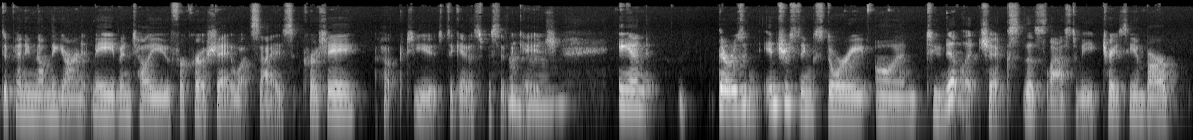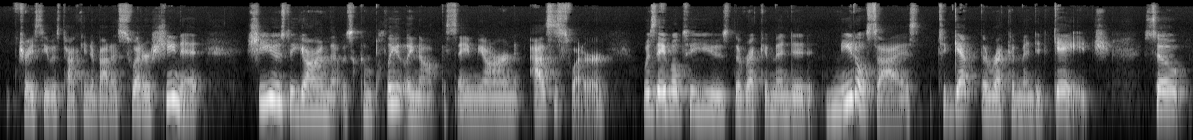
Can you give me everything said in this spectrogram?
depending on the yarn, it may even tell you for crochet what size crochet hook to use to get a specific gauge. Mhm. And there was an interesting story on Two Knit Lit Chicks this last week. Tracy and Barb, Tracy was talking about a sweater she knit. She used a yarn that was completely not the same yarn as the sweater, was able to use the recommended needle size to get the recommended gauge. So,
